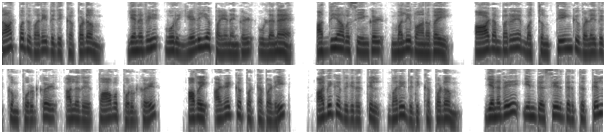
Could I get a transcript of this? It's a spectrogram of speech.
நாற்பது வரி விதிக்கப்படும். எனவே ஒரு எளிய பயணங்கள் உள்ளன. அத்தியாவசியங்கள் மலிவானவை. ஆடம்பர மற்றும் தீங்கு விளைவிக்கும் பொருட்கள் அல்லது பாவப் பொருட்கள் அவை அழைக்கப்பட்டபடி அதிக விகிதத்தில் வரி விதிக்கப்படும். எனவே இந்த சீர்திருத்தத்தில்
